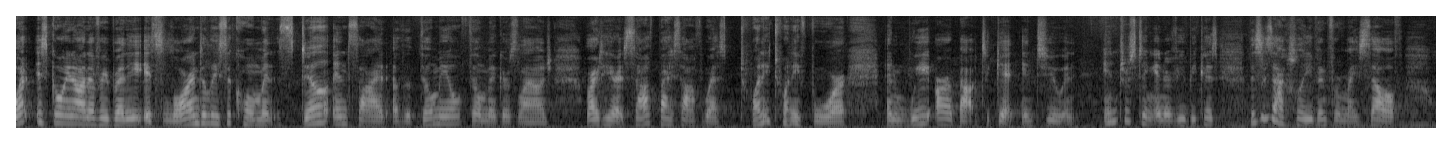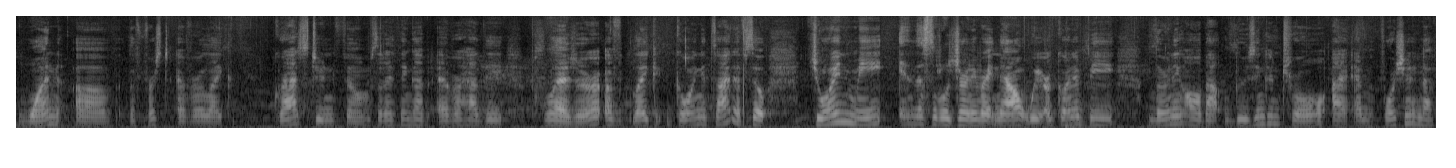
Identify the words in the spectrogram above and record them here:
What is going on, everybody? It's Lauren DeLisa Coleman, still inside of the Film.io Filmmakers Lounge, right here at South by Southwest 2024, and we are about to get into an interesting interview because this is actually, even for myself, one of the first ever like grad student films that I think I've ever had the pleasure of like going inside of. So join me in this little journey right now. We are going to be learning all about losing control. I am fortunate enough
